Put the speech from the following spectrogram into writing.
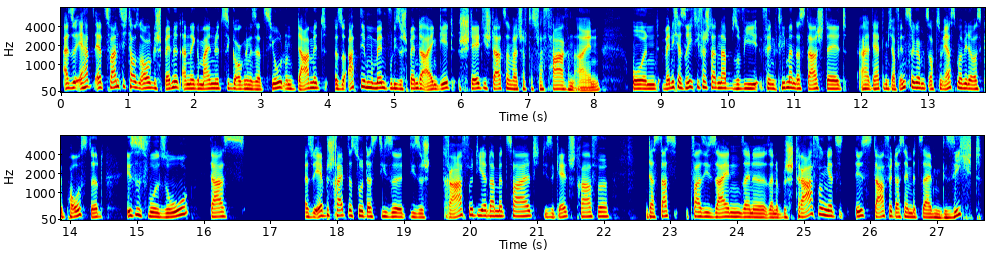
Also er hat, er 20.000 Euro gespendet an eine gemeinnützige Organisation und damit, also ab dem Moment, wo diese Spende eingeht, stellt die Staatsanwaltschaft das Verfahren ein. Und wenn ich das richtig verstanden habe, so wie Finn Kliman das darstellt, äh, der hat nämlich auf Instagram jetzt auch zum ersten Mal wieder was gepostet, ist es wohl so, dass, also er beschreibt es das so, dass diese, diese Strafe, die er damit zahlt, diese Geldstrafe, dass das quasi sein, seine, seine Bestrafung jetzt ist dafür, dass er mit seinem Gesicht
